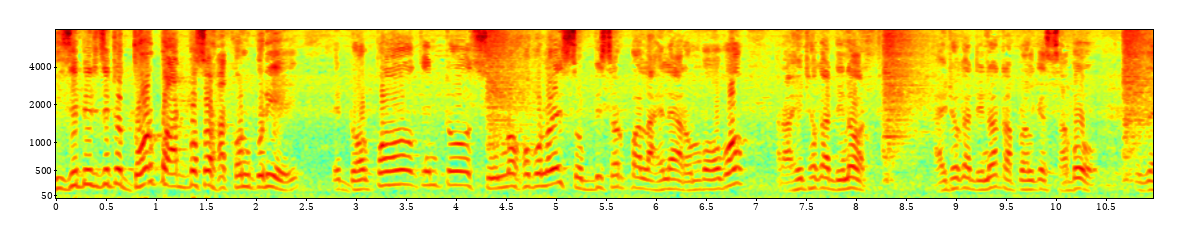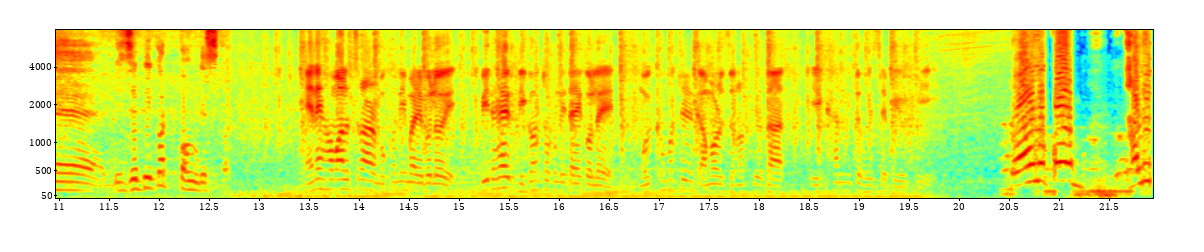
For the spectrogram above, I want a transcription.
বিজেপিৰ যিটো দৰ্প আঠ বছৰ শাসন কৰিয়ে এই দৰ্প কিন্তু চূৰ্ণ হ'বলৈ চৌব্বিছৰ পৰা লাহে লাহে আৰম্ভ হ'ব আৰু আহি থকা দিনত আহি থকা দিনত আপোনালোকে চাব যে বিজেপি ক'ত কংগ্ৰেছ ক'ত এনে সমালোচনাৰ মুখনি মাৰিবলৈ বিধায়ক দিগন্ত কলিতাই ক'লে মুখ্যমন্ত্ৰীৰ কামৰ জনপ্ৰিয়তাত ঈৰ্ষান্বিত হৈছে বিৰোধী। তেওঁলোকৰ খালি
